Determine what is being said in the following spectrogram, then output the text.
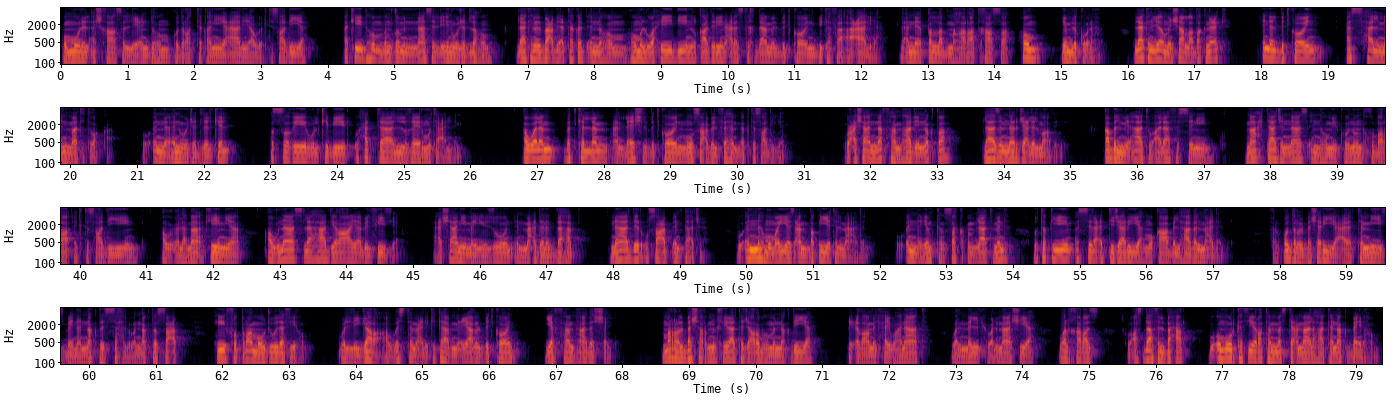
ومو للأشخاص اللي عندهم قدرات تقنية عالية أو اقتصادية. أكيد هم من ضمن الناس اللي إن وجد لهم لكن البعض يعتقد أنهم هم الوحيدين القادرين على استخدام البيتكوين بكفاءة عالية لأنه يتطلب مهارات خاصة هم يملكونها. لكن اليوم إن شاء الله بقنعك أن البيتكوين أسهل من ما تتوقع وأنه إن وجد للكل الصغير والكبير وحتى للغير متعلم. أولا بتكلم عن ليش البيتكوين مو صعب الفهم اقتصاديا. وعشان نفهم هذه النقطة لازم نرجع للماضي. قبل مئات وآلاف السنين. ما احتاج الناس إنهم يكونون خبراء اقتصاديين أو علماء كيمياء أو ناس لها دراية بالفيزياء عشان يميزون إن معدن الذهب نادر وصعب إنتاجه وإنه مميز عن بقية المعادن وإنه يمكن صك عملات منه وتقييم السلع التجارية مقابل هذا المعدن. فالقدرة البشرية على التمييز بين النقد السهل والنقد الصعب هي فطرة موجودة فيهم. واللي قرأ أو استمع لكتاب معيار البيتكوين يفهم هذا الشيء. مر البشر من خلال تجاربهم النقدية بعظام الحيوانات والملح والماشية والخرز وأصداف البحر وأمور كثيرة تم استعمالها كنقد بينهم.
